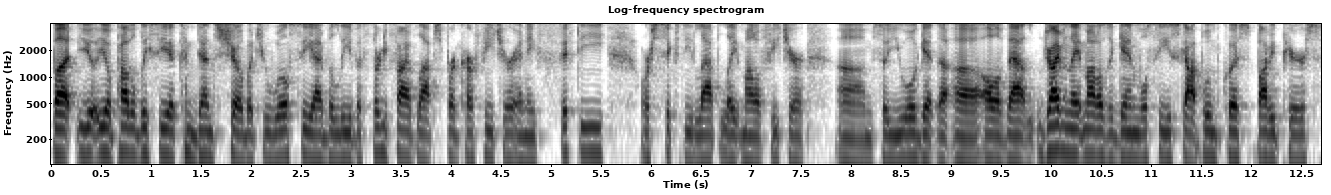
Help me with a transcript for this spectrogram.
but you, will probably see a condensed show, but you will see, I believe, a 35 lap sprint car feature and a 50 or 60 lap late model feature. Um, so you will get uh, all of that. Driving late models again, we'll see Scott Bloomquist, Bobby Pierce,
